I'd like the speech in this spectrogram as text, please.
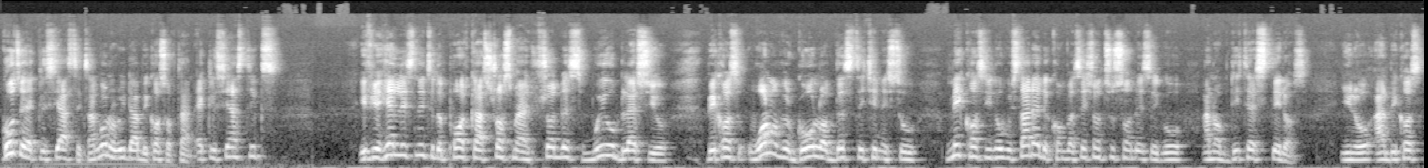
Go to Ecclesiastics. I'm going to read that because of time. Ecclesiastics. If you're here listening to the podcast, trust me, I'm sure this will bless you because one of the goal of this teaching is to make us, you know, we started the conversation two Sundays ago, an updated status you know and because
